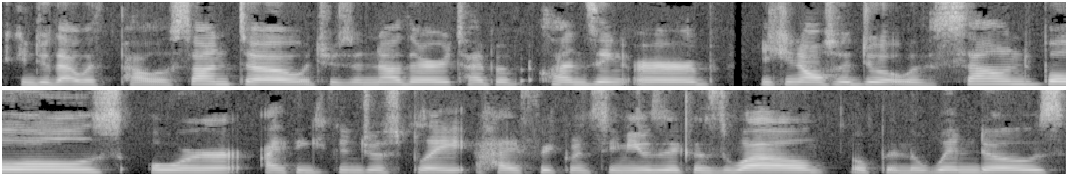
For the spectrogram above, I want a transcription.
You can do that with Palo Santo, which is another type of cleansing herb. You can also do it with sound bowls, or I think you can just play high frequency music as well. Open the windows.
